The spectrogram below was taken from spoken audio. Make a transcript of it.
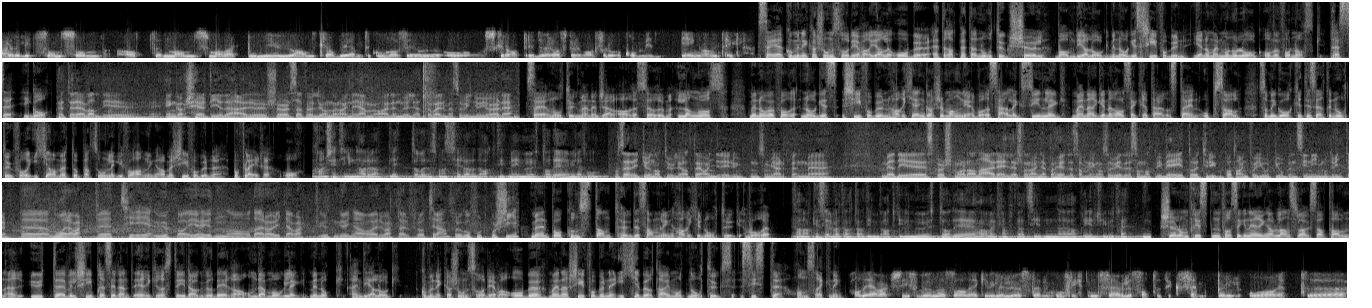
er det vel litt sånn som at en mann som har vært dum i huet, han krabber hjem til kona si og, og skraper i døra og spør om han får lov å komme inn en gang til. Sier kommunikasjonsrådgiver Jarle Aabø etter at Petter Northug sjøl ba om dialog med Norges Skiforbund gjennom en monolog overfor norsk presse i går. Petter er veldig engasjert i det her sjøl, selv, selvfølgelig. Og når han er hjemme og har en mulighet til å være med, så vil han jo gjøre det. Sier Northug-manager Are Sørum Langås. Men overfor Norges Skiforbund har ikke engasjementet vært særlig synlig, mener generalsekretær Stein Oppsal, som i går kritiserte Northug for å ikke ha møtt opp personlig i forhandlinger med Skiforbundet på flere år. Kanskje ting hadde vært vært lettere dersom han selv hadde vært aktivt med i møter. Det vil jeg tro. Og så er det ikke unaturlig at det er andre rundt den som hjelper en med med de spørsmålene her ellers når han er på høydesamling osv., så videre, sånn at vi vet og er trygge på at han får gjort jobben sin inn mot vinteren. Eh, nå har jeg vært eh, tre uker i høyden, og der har jeg ikke vært uten grunn. Jeg har vært der for å trene, for å gå fort på ski. Men på konstant høydesamling har ikke Northug vært. Han har ikke selv vært aktiv i møter, det har han vel knapt vært siden eh, april 2013. Selv om fristen for signering av landslagsavtalen er ute, vil skipresident Erik Røste i dag vurdere om det er mulig med nok en dialog. Kommunikasjonsrådgiver Aabø mener Skiforbundet ikke bør ta imot Northugs siste håndsrekning. Hadde jeg vært Skiforbundet, så hadde jeg ikke ville løst denne konflikten. For jeg ville satt et eksempel og et, eh,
